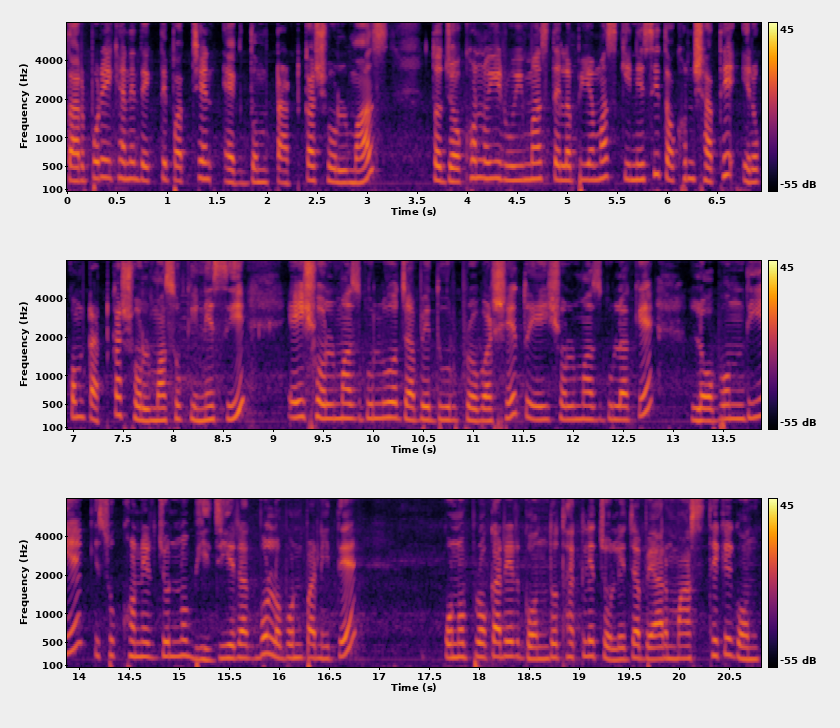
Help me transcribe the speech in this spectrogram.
তারপরে এখানে দেখতে পাচ্ছেন একদম টাটকা শোল মাছ। তো যখন ওই রুই মাছ, তেলাপিয়া মাছ কিনেছি, তখন সাথে এরকম টাটকা শোল মাছও কিনেছি। এই শোল মাছগুলোও যাবে দূর প্রবাসে। তো এই শোল মাছগুলোকে লবণ দিয়ে কিছুক্ষণের জন্য ভিজিয়ে রাখব লবণ পানিতে। কোনো প্রকারের গন্ধ থাকলে চলে যাবে। আর মাছ থেকে গন্ধ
